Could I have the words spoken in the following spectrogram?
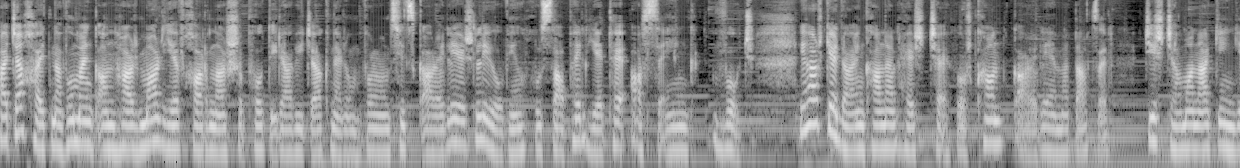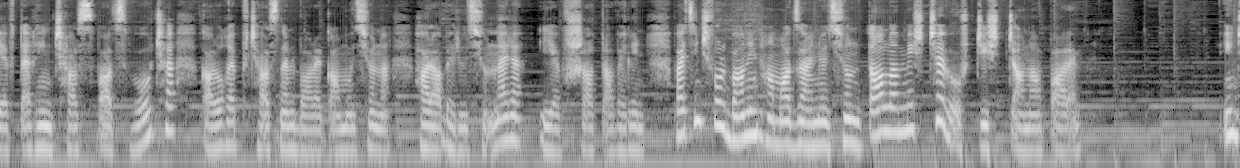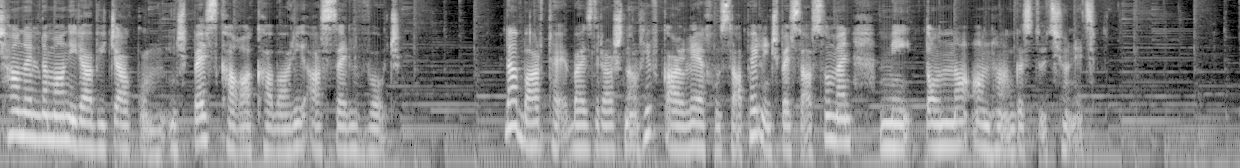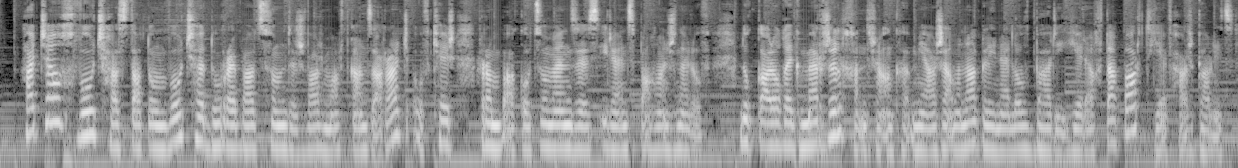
Հաճախ հայտնվում ենք անհարմար եւ խառնաշփոթ իրավիճակներում, որոնցից կարելի է լիովին խուսափել, եթե ասեինք ոչ։ Իհարկե դա այնքան էլ հեշտ չէ, որքան կարելի է մտածել։ Ճիշտ ժամանակին եւ տեղին չասված ոչը կարող է փչացնել բարեկամությունը, հարաբերությունները եւ շատ ավելին։ Բայց ինչ որ բանին համաձայնություն տալը միշտ չէ որ ճիշտ ճանապարհ է։ Ինչ անել նման իրավիճակում, ինչպես քաղաքավարի ասել ոչ Դա բարդ է, բայց դրա շնորհիվ կարելի է խուսափել, ինչպես ասում են, մի տոննա անհանգստությունից։ Հաճախ ոչ հաստատուն ոչը դուր է բացում դժվար մարդկանց առաջ, ովքեր ռմբակոծում են ձեզ իրենց պահանջներով։ Դուք կարող եք մերժել խնդրանքը, միաժամանակ լինելով բարի, երախտապարտ եւ հարգալից։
